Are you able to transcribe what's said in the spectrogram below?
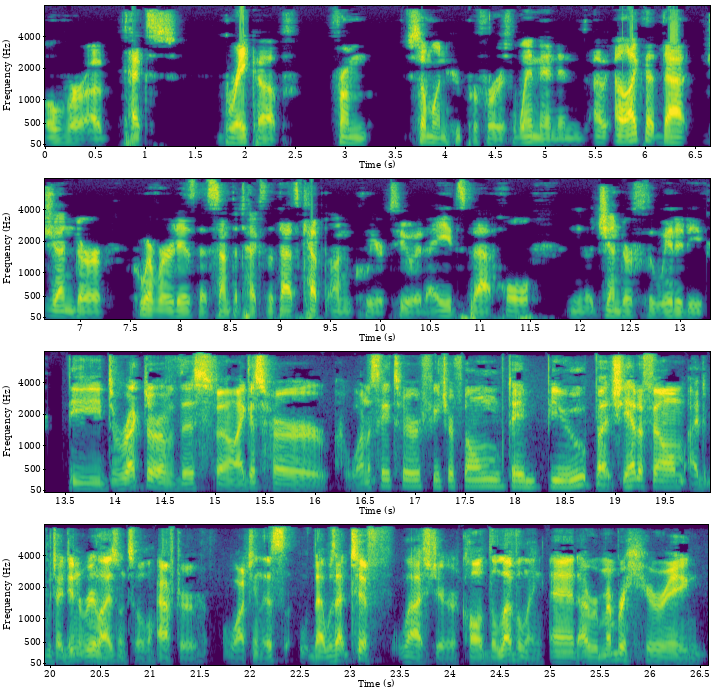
over a text breakup from someone who prefers women. And I, I like that that gender whoever it is that sent the text that that's kept unclear too. It aids that whole you know gender fluidity. The director of this film, I guess her, I want to say it's her feature film debut, but she had a film which I didn't realize until after watching this that was at TIFF last year called The Leveling, and I remember hearing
